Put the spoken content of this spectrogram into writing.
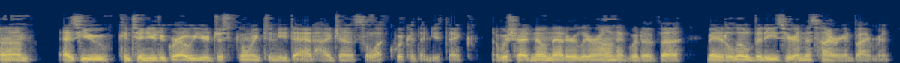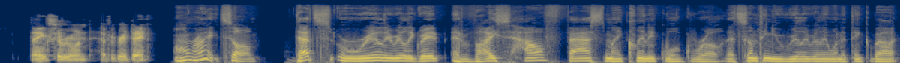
um, as you continue to grow, you're just going to need to add hygienists a lot quicker than you think. I wish I'd known that earlier on. It would have uh, made it a little bit easier in this hiring environment. Thanks, everyone. Have a great day. All right. So that's really, really great advice. How fast my clinic will grow. That's something you really, really want to think about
